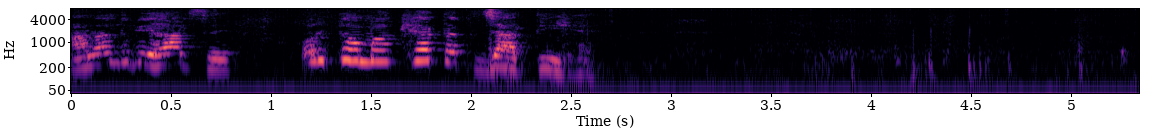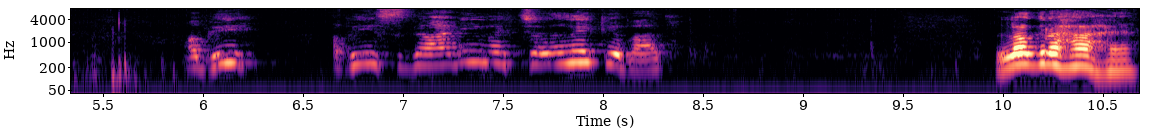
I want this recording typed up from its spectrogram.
आनंद विहार से और कामाख्या तक जाती है। अभी अभी इस गाड़ी में चलने के बाद लग रहा है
